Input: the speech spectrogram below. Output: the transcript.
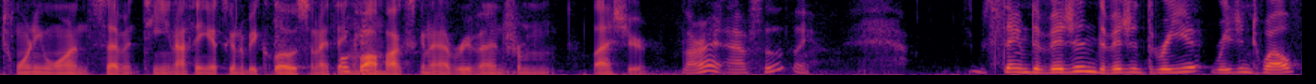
21-17. I think it's gonna be close, and I think Okay. Wapak's gonna have revenge from last year. All right, absolutely. Same division, Division Three, Region Twelve.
